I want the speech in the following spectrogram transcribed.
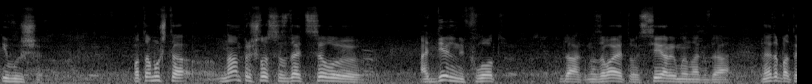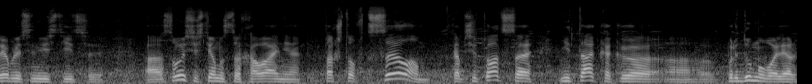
и выше. Потому что нам пришлось создать целую отдельный флот, да, называют его серым иногда. На это потребовались инвестиции, а, свою систему страхования. Так что в целом ситуация не так, как а, придумывали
